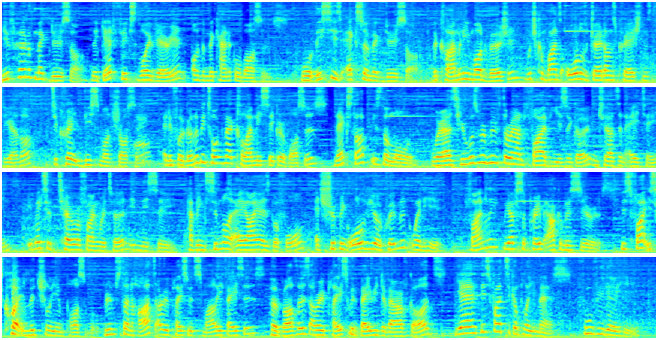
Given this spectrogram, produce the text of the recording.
You've heard of Mechdusa, the Get Fixed Boi variant of the mechanical bosses. Well, this is Exo Mechdusa, the Calamity mod version, which combines all of Draedon's creations together to create this monstrosity. And if we're gonna be talking about Calamity secret bosses, next up is the Lorde. Whereas he was removed around 5 years ago in 2018, it makes a terrifying return in this seed, having similar AI as before, and stripping all of your equipment when hit. Finally, we have Supreme Alchemist Cirrus. This fight is quite literally impossible. Brimstone hearts are replaced with smiley faces, her brothers are replaced with baby Devour of Gods. Yeah, this fight's a complete mess. Full video here.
